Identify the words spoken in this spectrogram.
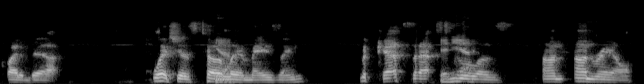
quite a bit, which is totally amazing because that school yeah. is un, unreal.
